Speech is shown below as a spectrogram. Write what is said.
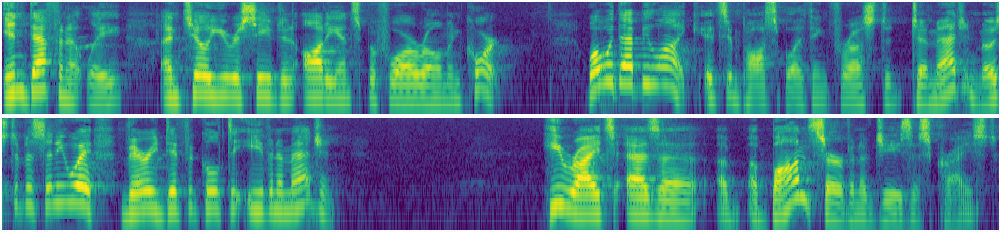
indefinitely until you received an audience before a Roman court. What would that be like? It's impossible, I think, for us to, to imagine. Most of us, anyway, very difficult to even imagine. He writes as a, a, a bondservant of Jesus Christ,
